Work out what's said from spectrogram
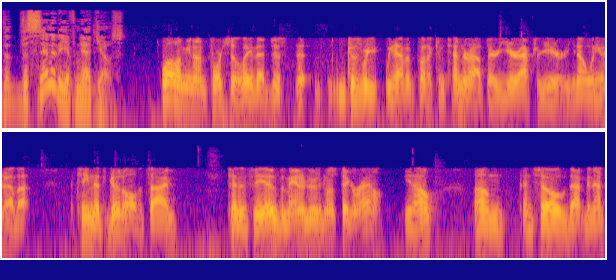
the vicinity of Ned Yost. Well, I mean, unfortunately, that just because we we haven't put a contender out there year after year. You know, when you have a, a team that's good all the time, tendency is the manager is going to stick around. You know, um, and so that I mean that's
